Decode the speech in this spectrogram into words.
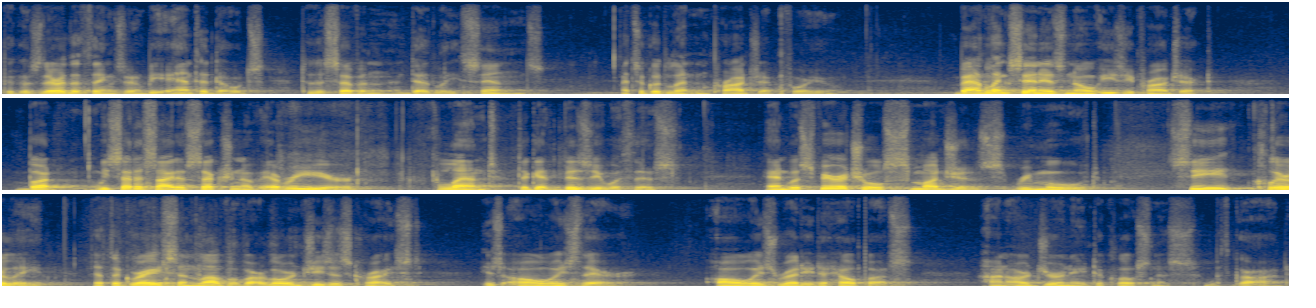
because they're the things that will be antidotes to the seven deadly sins. That's a good Lenten project for you. Battling sin is no easy project, but we set aside a section of every year, Lent, to get busy with this. And with spiritual smudges removed, see clearly that the grace and love of our Lord Jesus Christ is always there, always ready to help us on our journey to closeness with God.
